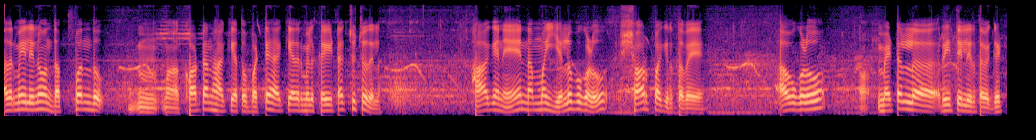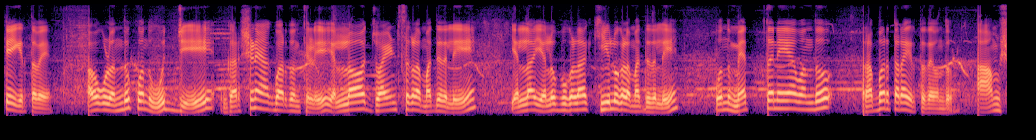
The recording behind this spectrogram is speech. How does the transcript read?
ಅದ್ರ ಮೇಲೆ ಏನೋ ಒಂದು ದಪ್ಪಂದು ಕಾಟನ್ ಹಾಕಿ ಅಥವಾ ಬಟ್ಟೆ ಹಾಕಿ ಅದ್ರ ಮೇಲೆ ಕೈ ಇಟ್ಟಾಗಿ ಚುಚ್ಚೋದಿಲ್ಲ. ಹಾಗೆಯೇ ನಮ್ಮ ಎಲುಬುಗಳು ಶಾರ್ಪ್ ಆಗಿರ್ತವೆ. ಅವುಗಳು ಮೆಟಲ್ ರೀತಿಯಲ್ಲಿರ್ತವೆ, ಗಟ್ಟಿಯಾಗಿರ್ತವೆ. ಅವುಗಳು ಒಂದಕ್ಕೊಂದು ಉಜ್ಜಿ ಘರ್ಷಣೆ ಆಗಬಾರ್ದು ಅಂಥೇಳಿ ಎಲ್ಲ ಜಾಯಿಂಟ್ಸ್ಗಳ ಮಧ್ಯದಲ್ಲಿ, ಎಲ್ಲ ಎಲುಬುಗಳ ಕೀಲುಗಳ ಮಧ್ಯದಲ್ಲಿ ಒಂದು ಮೆತ್ತನೆಯ ಒಂದು ರಬ್ಬರ್ ಥರ ಇರ್ತದೆ ಒಂದು ಆ ಅಂಶ.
